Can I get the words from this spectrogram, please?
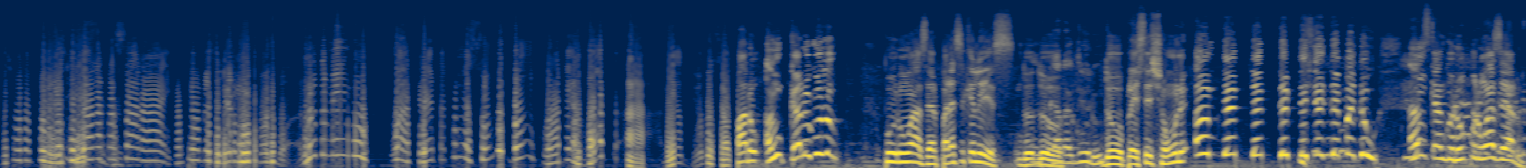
deixa eu voltar pro Fluminense. O Galatasaray, campeão brasileiro, muito bom de bola. O atleta começou no banco. A derrota. Ah, meu Deus do céu. Para o Ankara Guru. Por 1x0. Parece aqueles do, do, do PlayStation 1, né? Ankanguru por 1x0.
